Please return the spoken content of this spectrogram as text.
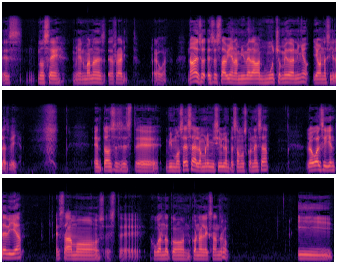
Es, no sé, mi hermano es, rarito, pero bueno. No, eso, eso está bien, a mí me daban mucho miedo de niño y aún así las veía. Entonces, este, vimos esa, El Hombre Invisible, empezamos con esa. Luego al siguiente día estábamos este, jugando con, con Alexandro y,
